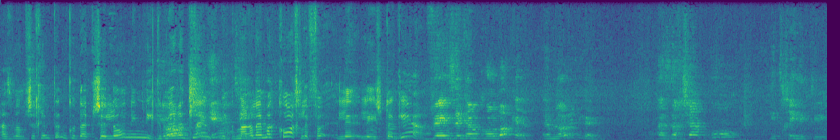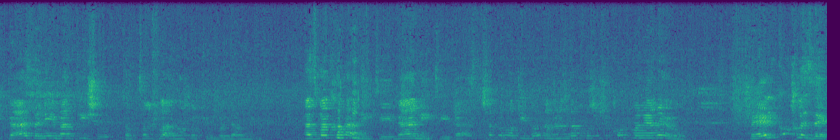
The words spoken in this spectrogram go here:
אז ממשיכים את הנקודה, כשלא עונים, משגעים נגמר. להם הכוח להשתגע. וזה גם כל בוקר, הם לא נפגעים. אז עכשיו הוא התחיל איתי, ואז אני הבנתי שהוא, טוב, צריך לענות לו כאילו בדאונים. אז בהתחלה עניתי, ועניתי, ואז עכשיו אמרתי, בוא'נה, בן אדם חושב שכל הזמן יענה לו. ואין לי כוח לזה.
